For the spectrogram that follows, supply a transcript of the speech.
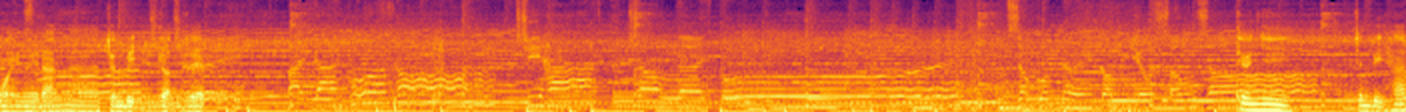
Mọi người đang uh, chuẩn bị dọn dẹp. Theo nhi chuẩn bị hát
